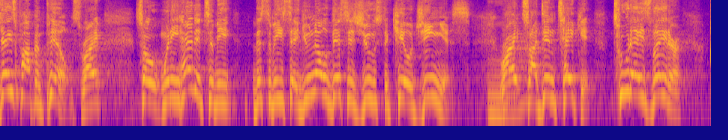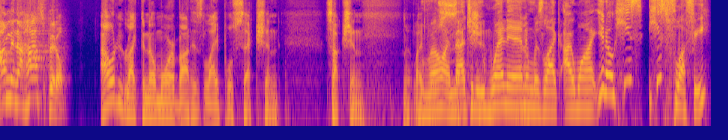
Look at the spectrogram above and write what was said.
Ye's popping pills, right? So when he handed to me, this to me, he said, you know this is used to kill genius, mm-hmm. right? So I didn't take it. Two days later, I'm in the hospital. I wouldn't like to know more about his liposuction. Suction. Not liposuction. Well, I imagine he went in and was like, "I want," you know, he's he's fluffy.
